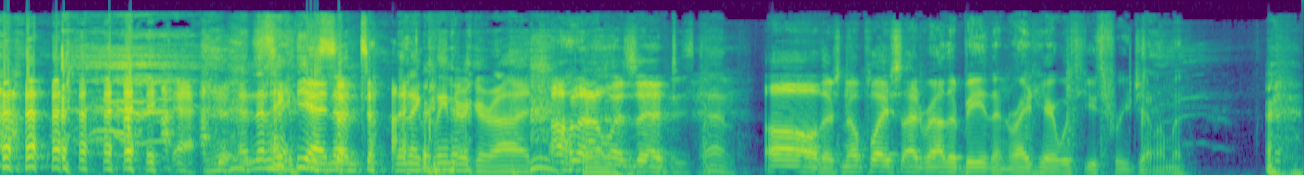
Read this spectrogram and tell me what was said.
Yeah, And then I, yeah, no, then I cleaned her garage. Oh, that was It it. was done. Oh, there's no place I'd rather be than right here with you three gentlemen. right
